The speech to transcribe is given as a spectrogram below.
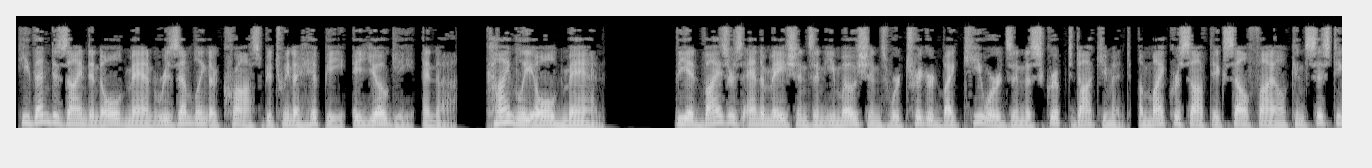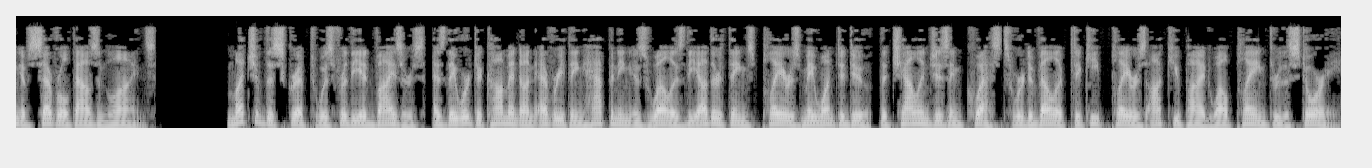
He then designed an old man resembling a cross between a hippie, a yogi, and a "...kindly old man." The advisor's animations and emotions were triggered by keywords in the script document, a Microsoft Excel file consisting of several thousand lines. Much of the script was for the advisors, as they were to comment on everything happening as well as the other things players may want to do. The challenges and quests were developed to keep players occupied while playing through the story.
